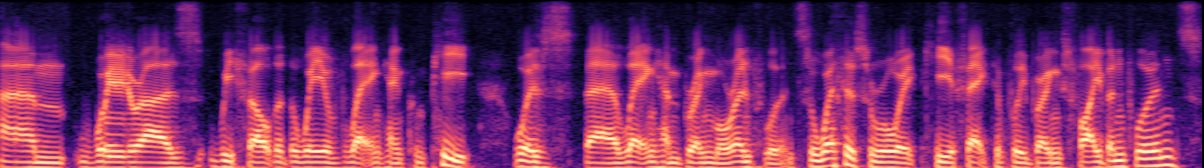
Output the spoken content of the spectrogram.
Um, whereas we felt that the way of letting him compete was uh, letting him bring more influence. So with his heroic, he effectively brings five influence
